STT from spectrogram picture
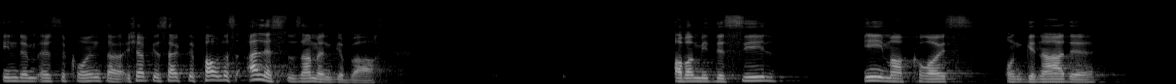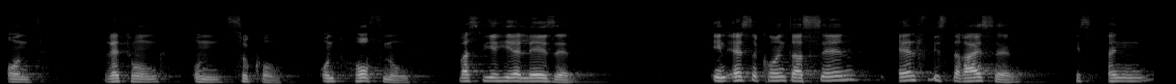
in dem 1. Korinther. Ich habe gesagt, der Paulus alles zusammengebracht. Aber mit dem Ziel, immer Kreuz und Gnade und Rettung und Zukunft und Hoffnung. Was wir hier lesen. In 1. Korinther 10, 11 bis 13 ist ein,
